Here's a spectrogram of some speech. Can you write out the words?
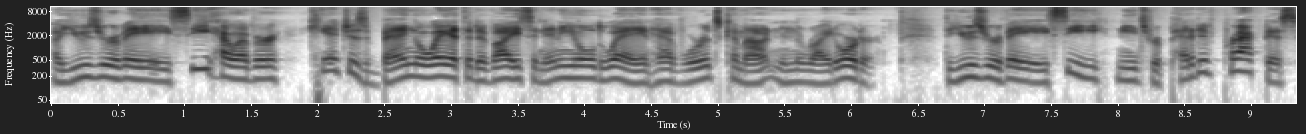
A user of AAC, however, can't just bang away at the device in any old way and have words come out in the right order. The user of AAC needs repetitive practice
